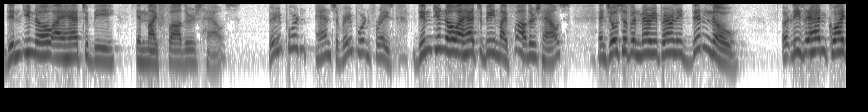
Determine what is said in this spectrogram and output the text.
Didn't you know I had to be in my Father's house? Very important answer, very important phrase. Didn't you know I had to be in my Father's house? And Joseph and Mary apparently didn't know, or at least they hadn't quite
